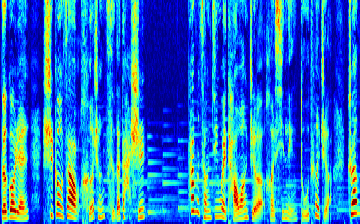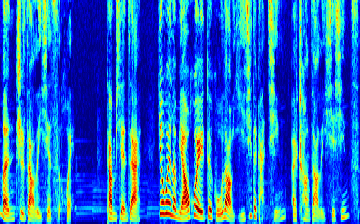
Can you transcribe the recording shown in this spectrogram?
德国人是构造合成词的大师，他们曾经为逃亡者和心灵独特者专门制造了一些词汇。他们现在又为了描绘对古老遗迹的感情而创造了一些新词。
